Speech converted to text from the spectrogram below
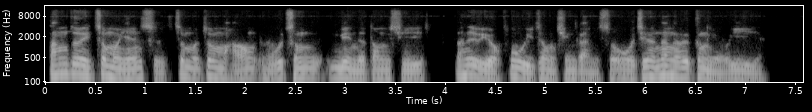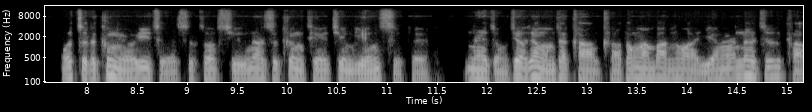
当对这么原始、这么这么好像无生命的东西，但是有赋予这种情感的时候，我觉得那个会更有意义。我指的更有意思，的是说，其实那是更贴近原始的那种，就好像我们在卡卡通啊、漫画一样啊，那就是卡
